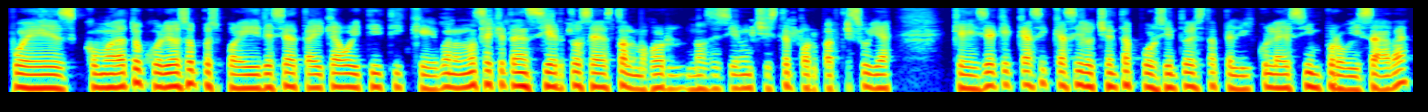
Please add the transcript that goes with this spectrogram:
pues como dato curioso, pues por ahí decía Taika Waititi que, bueno, no sé qué tan cierto sea esto, a lo mejor no sé si era un chiste por parte suya, que decía que casi, casi el 80% de esta película es improvisada,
